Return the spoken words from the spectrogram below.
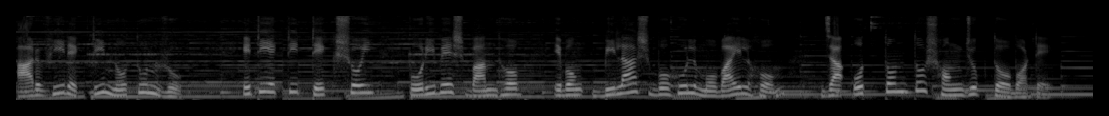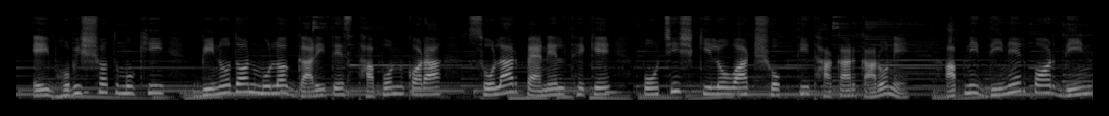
আরভির একটি নতুন রূপ। এটি একটি টেকসই পরিবেশ বান্ধব এবং বিলাসবহুল মোবাইল হোম যা অত্যন্ত সংযুক্ত বটে। এই ভবিষ্যৎমুখী বিনোদনমূলক গাড়িতে স্থাপন করা সোলার প্যানেল থেকে পঁচিশ কিলোওয়াট শক্তি থাকার কারণে আপনি দিনের পর দিন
